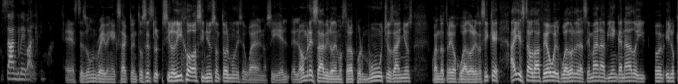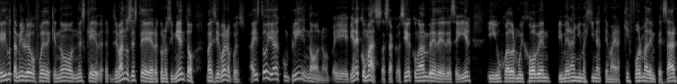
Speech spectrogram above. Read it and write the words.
sangre Baltimore. Este es un Raven, exacto. Entonces, si lo dijo Ozzy Newsom, todo el mundo dice, bueno, sí, el, el hombre sabe y lo ha demostrado por muchos años cuando ha traído jugadores. Así que ahí está Odafeo, el jugador de la semana, bien ganado. Y, y, lo que dijo también luego fue de que no, no es que eh, llevándose este reconocimiento, va a decir, bueno, pues ahí estoy, ya cumplí. No, no, eh, viene con más, o sea, sigue con hambre de, de, seguir. Y un jugador muy joven, primer año, imagínate, Mayra, qué forma de empezar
